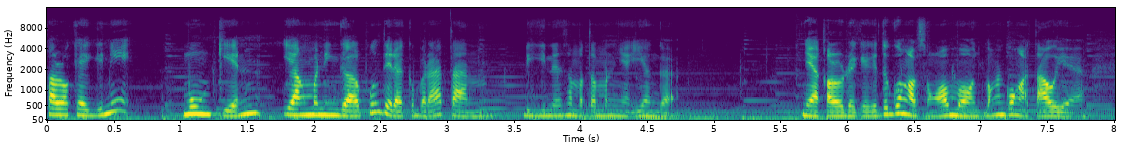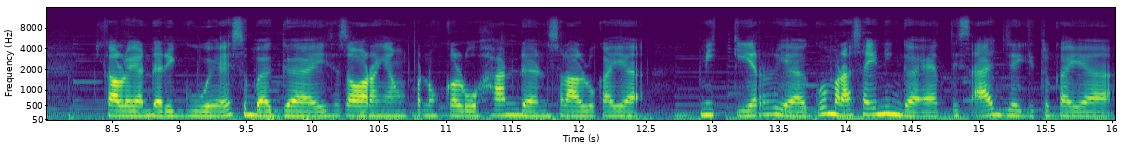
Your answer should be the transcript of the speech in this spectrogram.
kalau kayak gini mungkin yang meninggal pun tidak keberatan. Diginin sama temennya iya nggak? Ya kalau udah kayak gitu gue nggak usah ngomong. Cuma kan gue nggak tahu ya. Kalau yang dari gue sebagai seseorang yang penuh keluhan dan selalu kayak mikir ya gue merasa ini nggak etis aja gitu kayak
